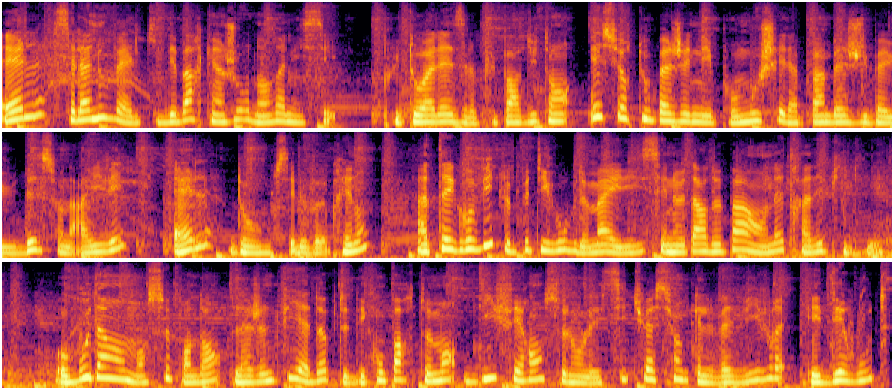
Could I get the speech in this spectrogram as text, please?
Elle, c'est la nouvelle qui débarque un jour dans un lycée. Plutôt à l'aise la plupart du temps et surtout pas gênée pour moucher la pimbèche du bahut dès son arrivée, elle, dont c'est le vrai prénom, intègre vite le petit groupe de Maëlys et ne tarde pas à en être un des piliers. Au bout d'un moment cependant, la jeune fille adopte des comportements différents selon les situations qu'elle va vivre et déroute,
